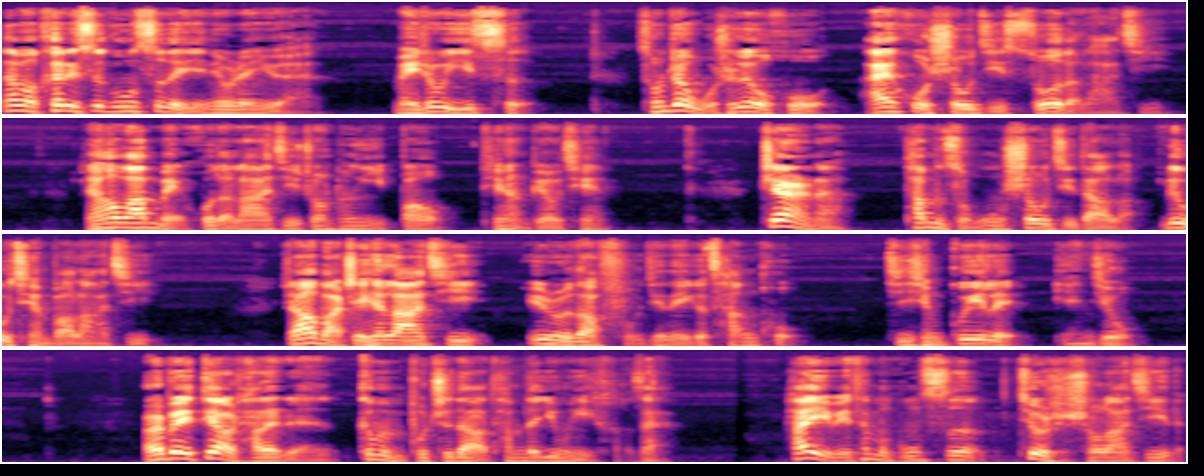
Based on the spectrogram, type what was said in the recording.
那么，克里斯公司的研究人员每周一次，从这五十六户挨户收集所有的垃圾，然后把每户的垃圾装成一包，贴上标签。这样呢，他们总共收集到了六千包垃圾，然后把这些垃圾运入到附近的一个仓库进行归类研究。而被调查的人根本不知道他们的用意何在，还以为他们公司就是收垃圾的。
